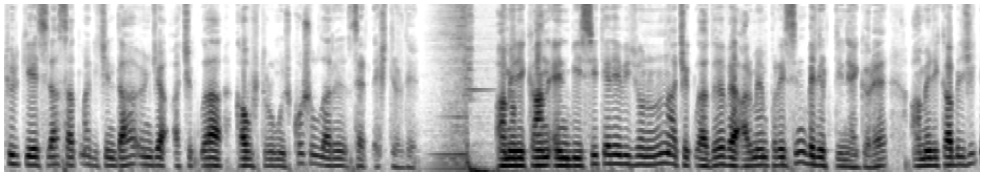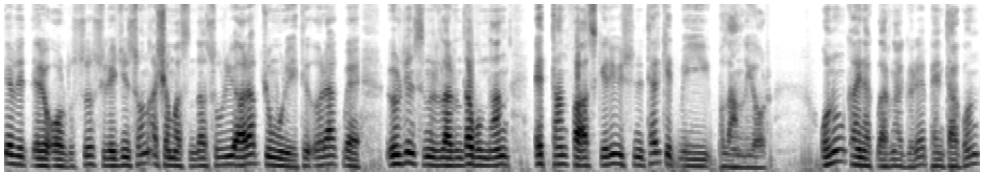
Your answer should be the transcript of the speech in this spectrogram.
Türkiye'ye silah satmak için daha önce açıklığa kavuşturulmuş koşulları sertleştirdi. Amerikan NBC televizyonunun açıkladığı ve Armen Press'in belirttiğine göre Amerika Birleşik Devletleri ordusu sürecin son aşamasında Suriye Arap Cumhuriyeti, Irak ve Ürdün sınırlarında bulunan Et Tanfa askeri üssünü terk etmeyi planlıyor. Onun kaynaklarına göre Pentagon,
